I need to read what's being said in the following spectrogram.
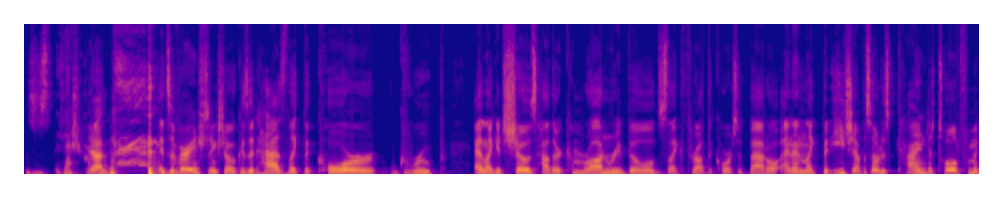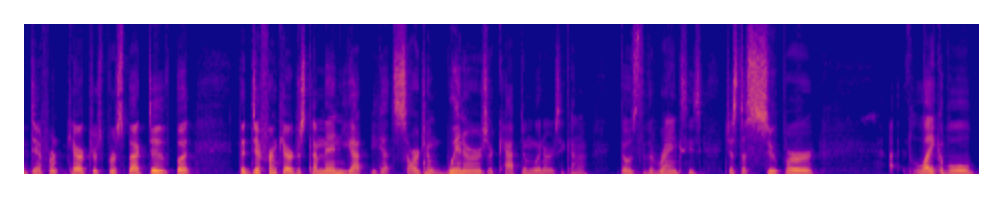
This is it's actually yeah. it's a very interesting show because it has like the core group and like it shows how their camaraderie mm. builds like throughout the course of battle. And then like but each episode is kind of told from a different character's perspective but the different characters come in you got you got sergeant Winters or captain Winters he kind of goes through the ranks. He's just a super uh, likable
